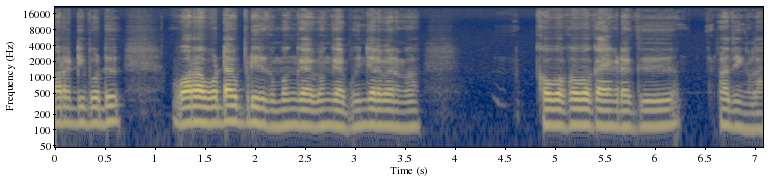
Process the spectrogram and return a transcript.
உரட்டி போட்டு உர போட்டால் இப்படி இருக்கும். வெங்காய வெங்காய பூ இஞ்சால பாருங்க. கோவ கொவ்வக்காயம் கிடக்கு பார்த்தீங்களா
